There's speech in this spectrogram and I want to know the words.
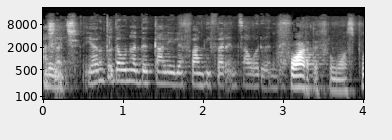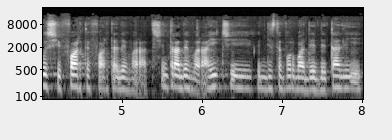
Așa deci. este. Iar întotdeauna detaliile fac diferența oriunde. Foarte frumos spus și foarte, foarte adevărat. Și într-adevăr, aici, când este vorba de detalii,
